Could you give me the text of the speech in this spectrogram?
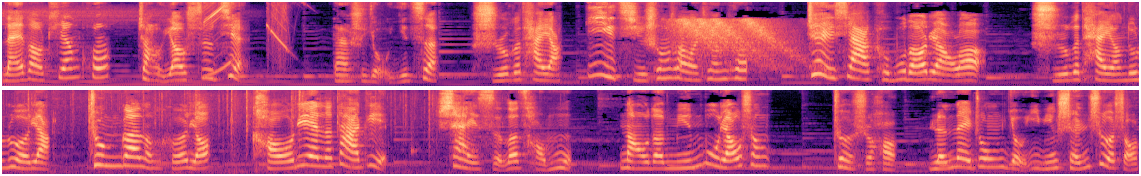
来到天空照耀世界。但是有一次，十个太阳一起升上了天空，这下可不得了了。十个太阳的热量蒸干了河流，烤裂了大地，晒死了草木，闹得民不聊生。这时候。人类中有一名神射手，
